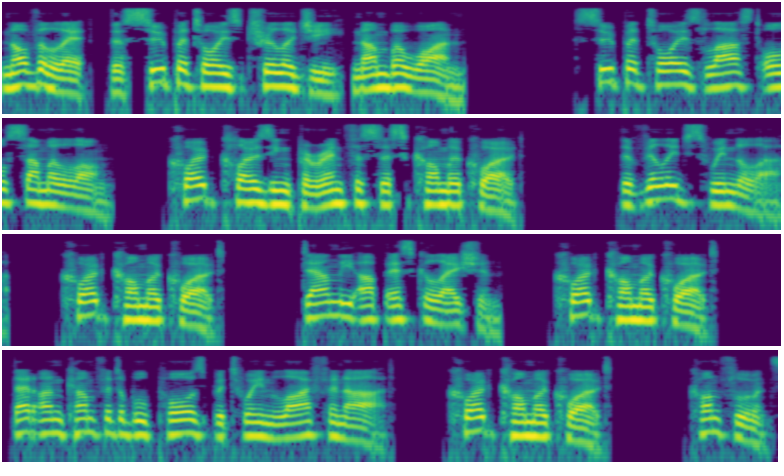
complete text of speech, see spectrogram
Novelette, The Super Toys Trilogy number 1. Super Toys last all summer long. Quote closing parenthesis comma quote. The Village Swindler. Quote comma quote. Down the up escalation. Quote, comma, quote. That uncomfortable pause between life and art. Quote, comma, quote. Confluence.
